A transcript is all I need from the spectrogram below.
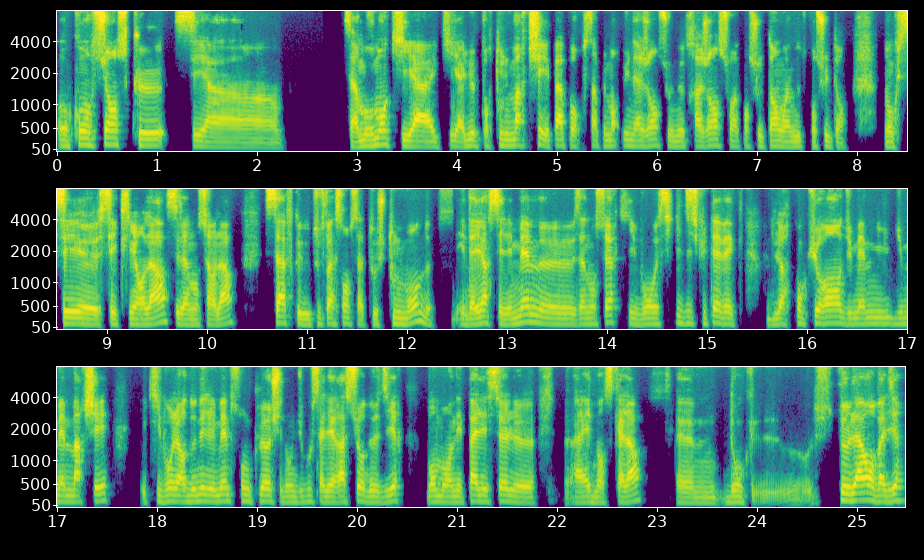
ont conscience que c'est un c'est un mouvement qui a qui a lieu pour tout le marché et pas pour simplement une agence ou une autre agence ou un consultant ou un autre consultant. Donc ces euh, ces clients là, ces annonceurs là savent que de toute façon ça touche tout le monde et d'ailleurs c'est les mêmes euh, annonceurs qui vont aussi discuter avec leurs concurrents du même du même marché et qui vont leur donner les mêmes sons de cloche et donc du coup ça les rassure de se dire bon ben on n'est pas les seuls euh, à être dans ce cas-là. Donc ceux-là on va dire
